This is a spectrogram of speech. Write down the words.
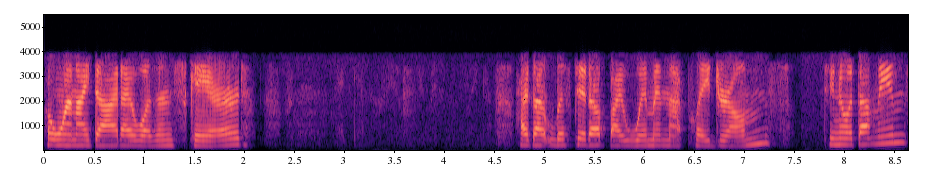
But when I died, I wasn't scared. I got lifted up by women that play drums. Do you know what that means?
